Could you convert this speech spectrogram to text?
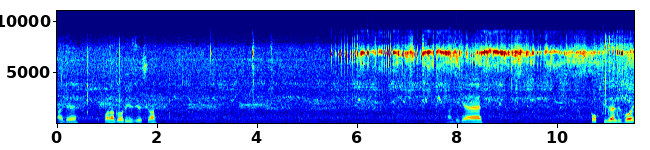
Hadi. Bana doğru yüzüyor şu an. Hadi gel. Çok güzel bir boy.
